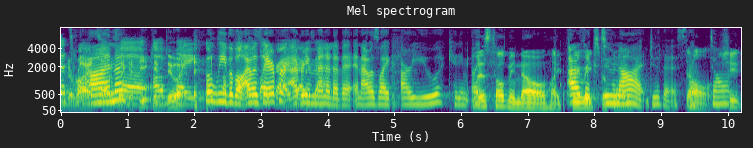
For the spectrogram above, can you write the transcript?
time the to ride. So I was top like, if he can of, do like, it, a- a Believable. I was there for every minute on. of it, and I was like, "Are you kidding me?" Like Liz told me no, like three I was like, weeks "Do before. not do this. Don't. Like, don't." She,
